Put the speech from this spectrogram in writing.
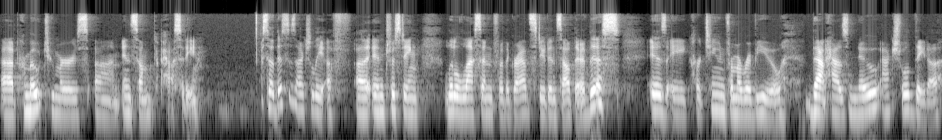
uh, promote tumors um, in some capacity? So this is actually an interesting little lesson for the grad students out there. This is a cartoon from a review that has no actual data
